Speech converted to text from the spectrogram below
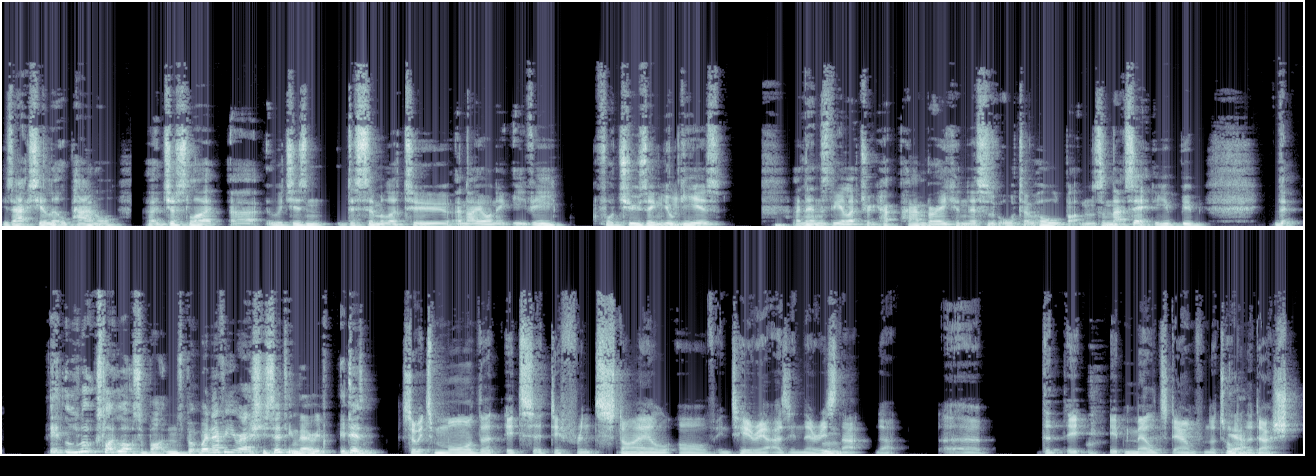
is actually a little panel, uh, just like, uh, which isn't dissimilar to an Ioniq EV for choosing your Mhm. gears. And then there's the electric handbrake and the sort of auto hold buttons and that's it. You, you, the, it looks like lots of buttons, but whenever you're actually sitting there, it, it isn't. So it's more that it's a different style of interior, as in there is Hmm. that that uh, that it it melds down from the top Yeah. of the dash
